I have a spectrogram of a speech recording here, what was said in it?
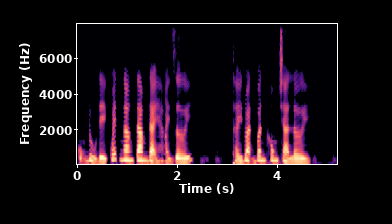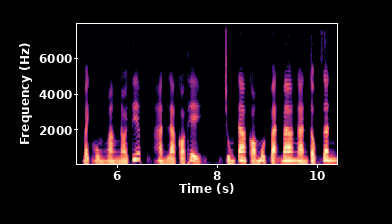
cũng đủ để quét ngang tam đại hải giới. Thấy Đoạn Vân không trả lời, Bạch Hùng Hoàng nói tiếp, hẳn là có thể. Chúng ta có một vạn ba ngàn tộc dân,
